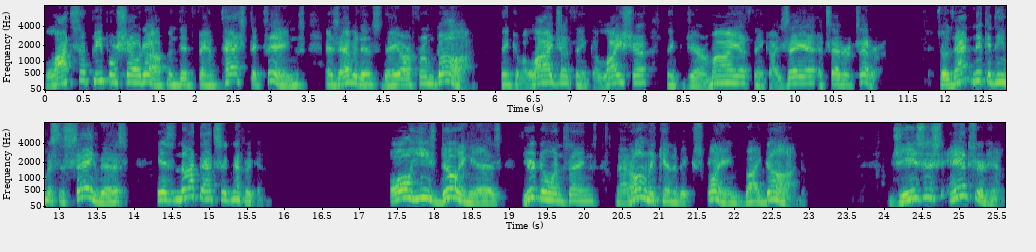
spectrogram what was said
lots of people showed up and did fantastic things as evidence they are from God. Think of Elijah, think Elisha, think Jeremiah, think Isaiah, etc., etc. So that Nicodemus is saying this is not that significant. All he's doing is you're doing things that only can be explained by God. Jesus answered him,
